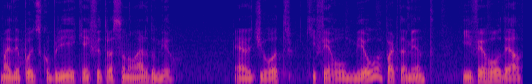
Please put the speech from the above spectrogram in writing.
Mas depois descobri que a infiltração não era do meu, era de outro que ferrou o meu apartamento e ferrou o dela.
